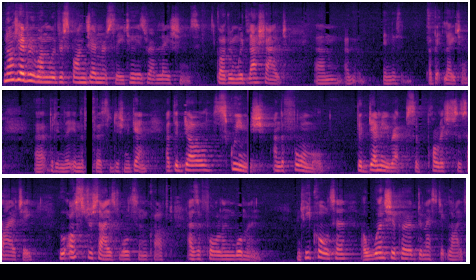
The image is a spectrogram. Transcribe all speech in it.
Not everyone would respond generously to his revelations. Godwin would lash out um, um, this, a bit later, uh, but in the, in the first edition again, at the dull, squeamish, and the formal, the demi-reps of polished society, who ostracized Wollstonecraft as a fallen woman. And he calls her a worshipper of domestic life,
